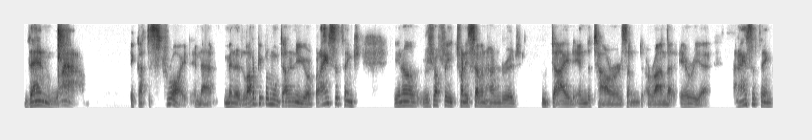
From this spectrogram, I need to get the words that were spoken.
then wow it got destroyed in that minute. A lot of people moved out of New York, but I used to think, you know, it was roughly 2,700 who died in the towers and around that area. And I used to think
